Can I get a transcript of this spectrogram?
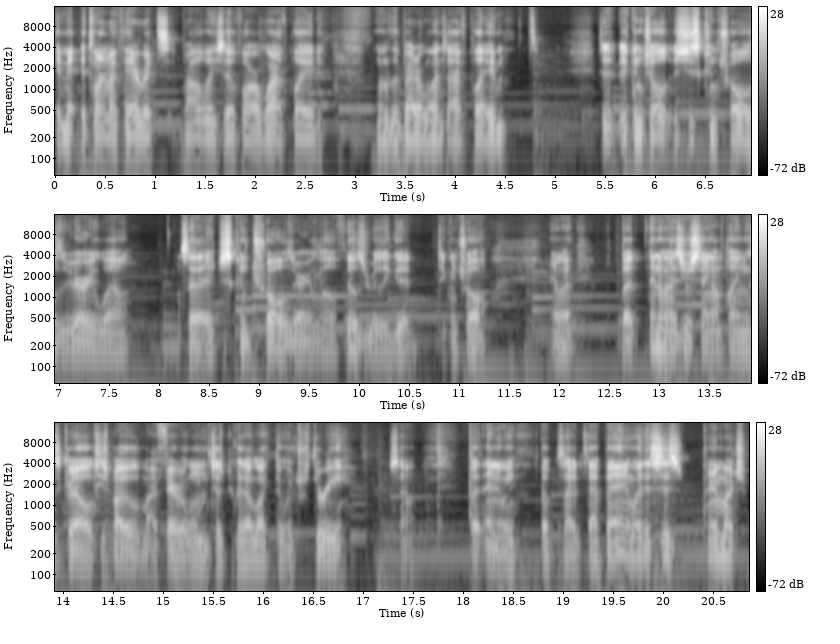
it's one of my favorites probably so far. What I've played, one of the better ones I've played. It, it control, it just controls very well. So it just controls very well. It feels really good to control. Anyway, but anyway, as you're saying, I'm playing as Geralt. He's probably my favorite one just because I like The Witcher 3. So, but anyway, but besides that, but anyway, this is pretty much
